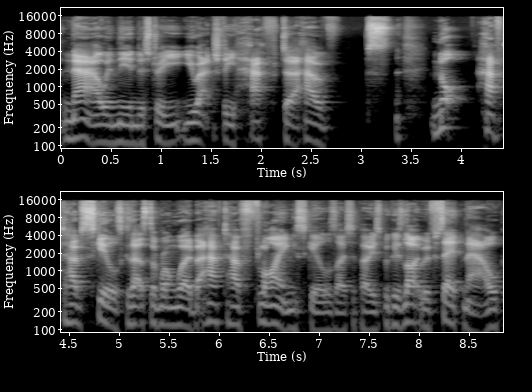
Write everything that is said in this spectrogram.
now in the industry you actually have to have not have to have skills because that's the wrong word but have to have flying skills i suppose because like we've said now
